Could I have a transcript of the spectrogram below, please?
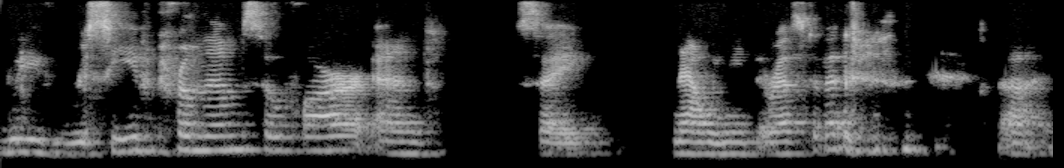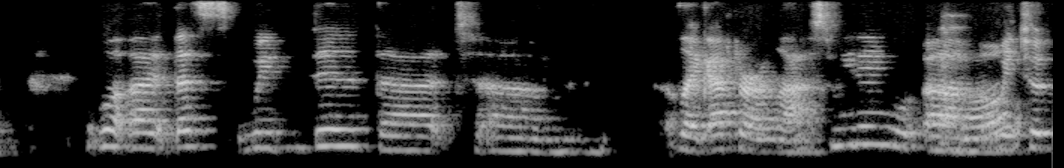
we've received from them so far and say, now we need the rest of it? Uh, Well, uh, that's, we did that, um, like after our last meeting, um, we Oh. took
